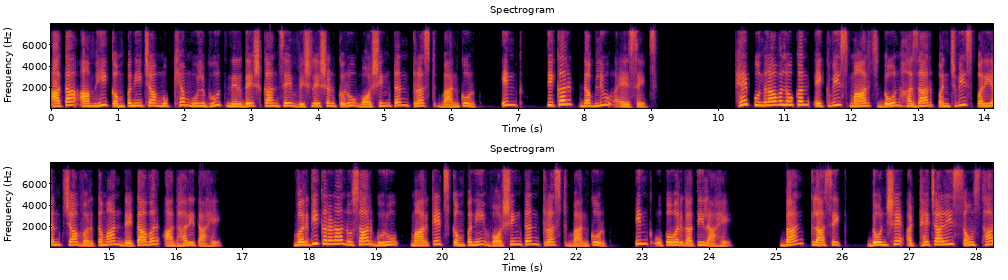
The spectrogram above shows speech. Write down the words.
आता आम्ही कंपनीच्या मुख्य मूलभूत निर्देशकांचे विश्लेषण करू. Washington Trust Bancorp Inc ticker W S H. हे पुनरावलोकन एकवीस मार्च दोन हजार पंचवीस पर्यंतच्या वर्तमान डेटावर आधारित आहे. वर्गीकरणानुसार गुरु markets company Washington Trust Bancorp Inc उपवर्गातील आहे. बँक क्लासिक दोनशे अठ्ठेचाळीस संस्था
